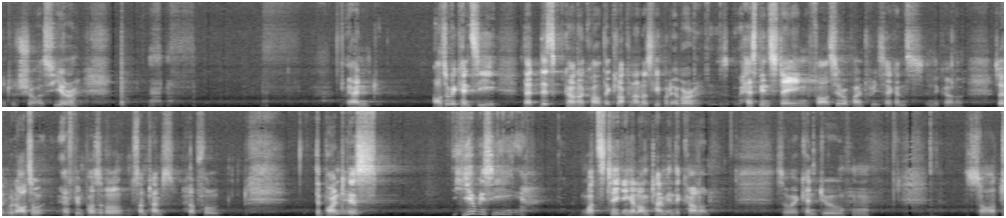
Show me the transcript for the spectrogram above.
it will show us here. And also we can see that this kernel called the clock nanosleep, whatever, has been staying for 0.3 seconds in the kernel. So it would also have been possible, sometimes helpful. The point is, here we see what's taking a long time in the kernel. So I can do hmm, sort,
